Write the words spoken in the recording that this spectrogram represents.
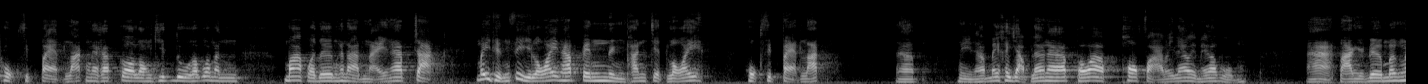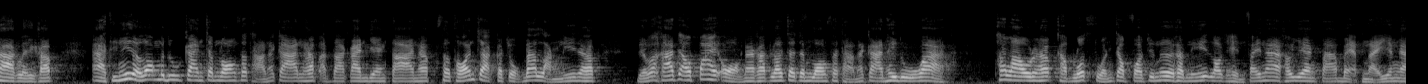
1,768 ลักนะครับ ก็ลองคิดดูครับว่ามันมากกว่าเดิมขนาดไหนนะครับ จากไม่ถึง 400 นะครับ เป็น 1,768 ลักนะครับ นี่นะครับไม่ขยับแล้วนะครับ เพราะว่าครอบฝาไปแล้วเห็นไหมครับผมอ่าต่างจากเดิมมากๆเลยครับอ่าทีนี้เดี๋ยวลองมาดูการจำลองสถานการณ์นะครับ อัตราการแยงตานะครับ สะท้อนจากกระจกด้านหลังนี้นะครับ เดี๋ยวว่าค้าจะเอาป้ายออกนะครับแล้วจะจำลองสถานการณ์ให้ดูว่า ถ้าเรานะครับขับรถสวนกับ f o r t u n e r คันนี้เราจะเห็นไฟหน้าเขาแยงตาแบบไหนยังไง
